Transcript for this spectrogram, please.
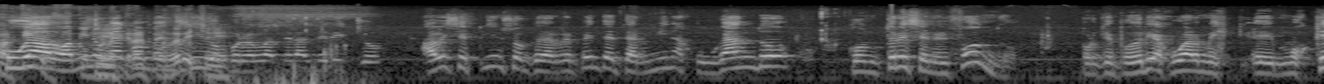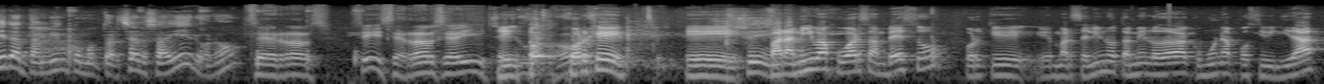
ha jugado, partidos, a mí no me ha convencido por el lateral derecho. A veces pienso que de repente termina jugando con tres en el fondo, porque podría jugar Mes- eh, Mosquera también como tercer zaguero, ¿no? Cerrarse. Sí, cerrarse ahí. Sí, Jorge, eh, Sí. para mí va a jugar Zambeso, porque eh, Marcelino también lo daba como una posibilidad,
